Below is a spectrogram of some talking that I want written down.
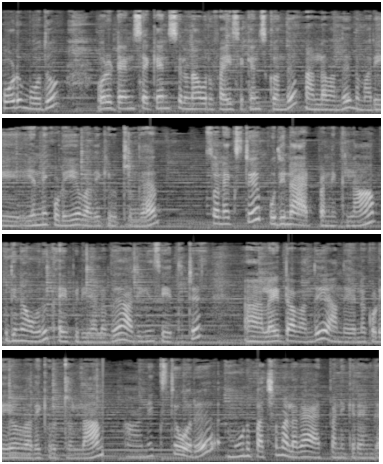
போடும்போதும் ஒரு டென் செகண்ட்ஸ் இல்லைனா ஒரு ஃபைவ் செகண்ட்ஸ்க்கு வந்து நல்லா வந்து இந்த மாதிரி எண்ணெய் கூடயே வதக்கி விட்டுருங்க. ஸோ நெக்ஸ்ட்டு புதினா ஆட் பண்ணிக்கலாம். புதினா ஒரு கைப்பிடி அளவு. அதையும் சேர்த்துட்டு லைட்டாக வந்து அந்த எண்ணெய் கூடயே வதக்கி விட்டுடலாம் நெக்ஸ்ட்டு ஒரு மூணு பச்சை மிளகாய் ஆட் பண்ணிக்கிறேங்க.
